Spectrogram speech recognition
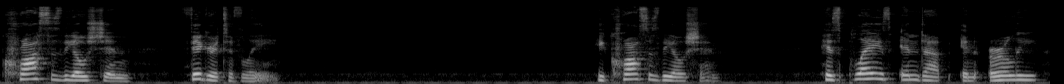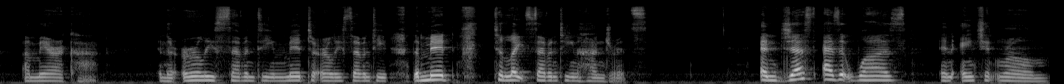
crosses the ocean figuratively. He crosses the ocean. His plays end up in early America in the early 17, mid to early 17, the mid to late 1700s. And just as it was in ancient Rome,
